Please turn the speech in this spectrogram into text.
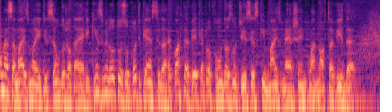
Começa mais uma edição do JR 15 Minutos, o podcast da Record TV que aprofunda as notícias que mais mexem com a nossa vida.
